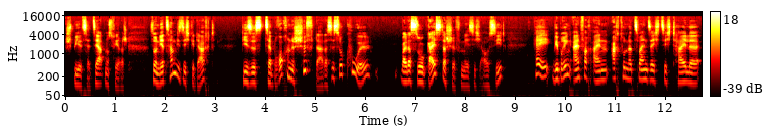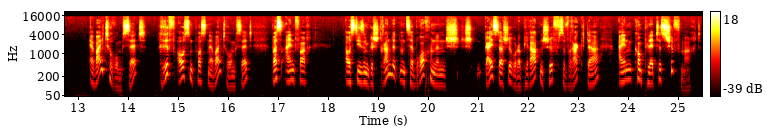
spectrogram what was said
Spielset, sehr atmosphärisch. So, und jetzt haben die sich gedacht, dieses zerbrochene Schiff da, das ist so cool, weil das so Geisterschiff-mäßig aussieht. Hey, wir bringen einfach ein 862 Teile Erweiterungsset, Riff Außenposten Erweiterungsset, was einfach aus diesem gestrandeten und zerbrochenen Sch Geisterschiff oder Piratenschiffswrack da ein komplettes Schiff macht.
